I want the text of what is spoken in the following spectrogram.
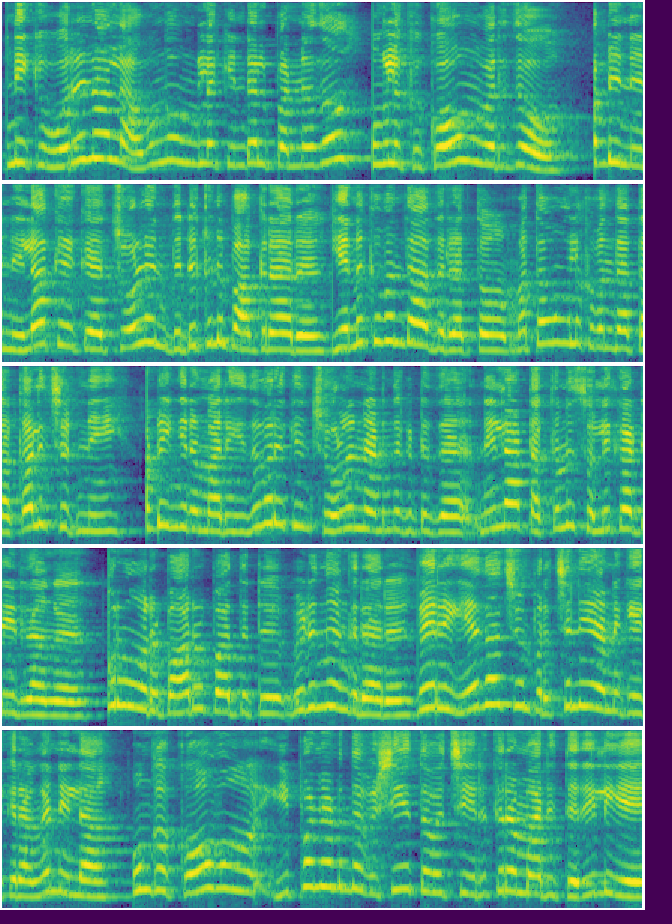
இன்னைக்கு ஒரு நாள் அவங்க உங்களை கிண்டல் பண்ணதோ உங்களுக்கு கோபம் வருதோ? அப்படின்னு நிலா கேட்க சோழன் திடுக்குன்னு பாக்குறாரு. எனக்கு வந்தா அது ரத்தம் மத்தவங்களுக்கு வந்தா தக்காளி சட்னி அப்படிங்கிற மாதிரி இதுவரைக்கும் சோழன் நடந்துகிட்டத நிலா டக்குன்னு சொல்லி காட்டிடுறாங்க. அப்புறம் ஒரு பார்வை பார்த்துட்டு விடுங்கிறாரு வேற ஏதாச்சும் பிரச்சனையான்னு கேக்குறாங்க நிலா. உங்க கோவம் இப்ப நடந்த விஷயத்த வச்சு இருக்கிற மாதிரி தெரியலையே.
